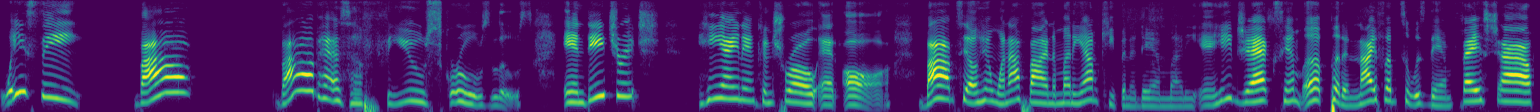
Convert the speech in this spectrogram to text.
we see Bob. Bob has a few screws loose, and Dietrich he ain't in control at all. Bob tell him when I find the money, I'm keeping the damn money. And he jacks him up, put a knife up to his damn face, child.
